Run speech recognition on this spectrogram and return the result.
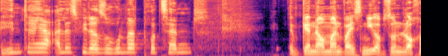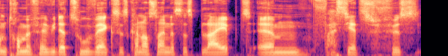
hinterher alles wieder so 100 Prozent. Genau, man weiß nie, ob so ein Loch im Trommelfell wieder zuwächst. Es kann auch sein, dass es bleibt. Ähm, was jetzt fürs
